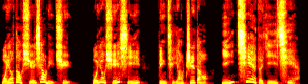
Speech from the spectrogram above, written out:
我要到学校里去，我要学习，并且要知道一切的一切。”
